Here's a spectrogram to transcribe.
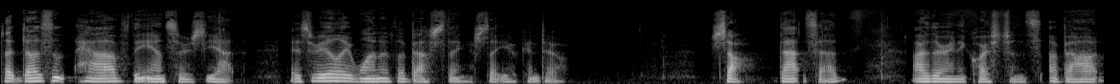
that doesn't have the answers yet is really one of the best things that you can do. So, that said, are there any questions about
